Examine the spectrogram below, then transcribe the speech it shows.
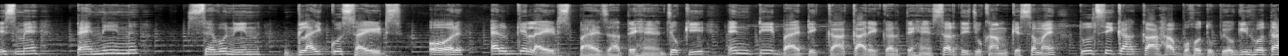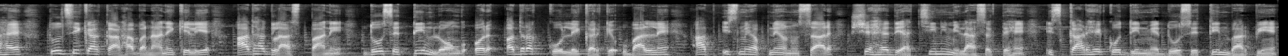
इसमें टैनिन सेवोनिन ग्लाइकोसाइड्स और एल्केलाइड्स पाए जाते हैं, जो कि एंटीबायोटिक का कार्य करते हैं। सर्दी जुकाम के समय तुलसी का काढ़ा बहुत उपयोगी होता है। तुलसी का काढ़ा बनाने के लिए आधा ग्लास पानी, दो से तीन लौंग और अदरक को लेकर के उबाल लें आप इसमें अपने अनुसार शहद या चीनी मिला सकते हैं। इस काढ़े को दिन में दो से तीन बार पिए,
